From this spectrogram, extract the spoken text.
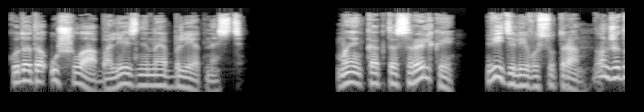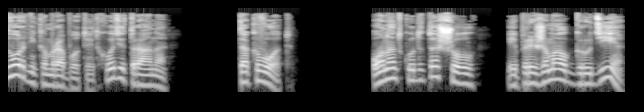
Куда-то ушла болезненная бледность. Мы как-то с Релькой Видели его с утра. Он же дворником работает, ходит рано. Так вот, он откуда-то шел и прижимал к груди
